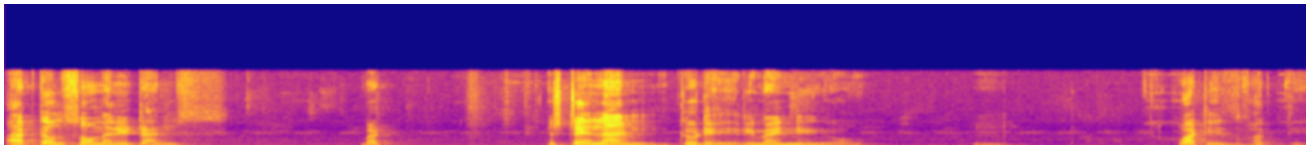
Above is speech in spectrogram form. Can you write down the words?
I have told so many times, but still I am today reminding you hmm, what is bhakti.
